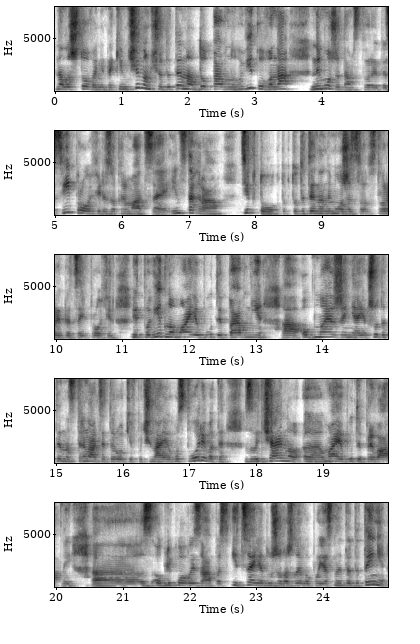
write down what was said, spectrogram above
налаштовані таким чином, що дитина до певного віку вона не може там створити свій профіль. Зокрема, це Інстаграм, Тікток. Тобто дитина не може створити цей профіль. Відповідно, має бути певні а, обмеження. Якщо дитина з 13 років починає його створювати, звичайно, е, має бути приватний е, обліковий запис, і це є дуже важливо пояснити дитині.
